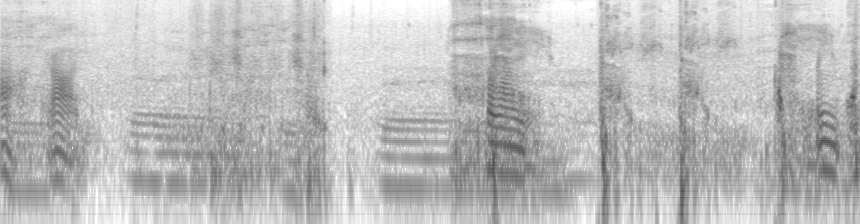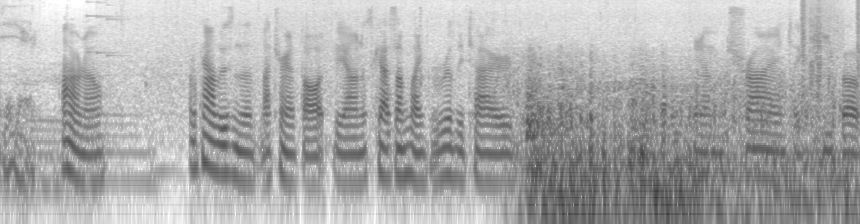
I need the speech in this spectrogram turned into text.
Oh, God. But like, I mean, I don't know. I'm kind of losing the, my train of thought, to be honest, guys. I'm like really tired. And I'm trying to keep up.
